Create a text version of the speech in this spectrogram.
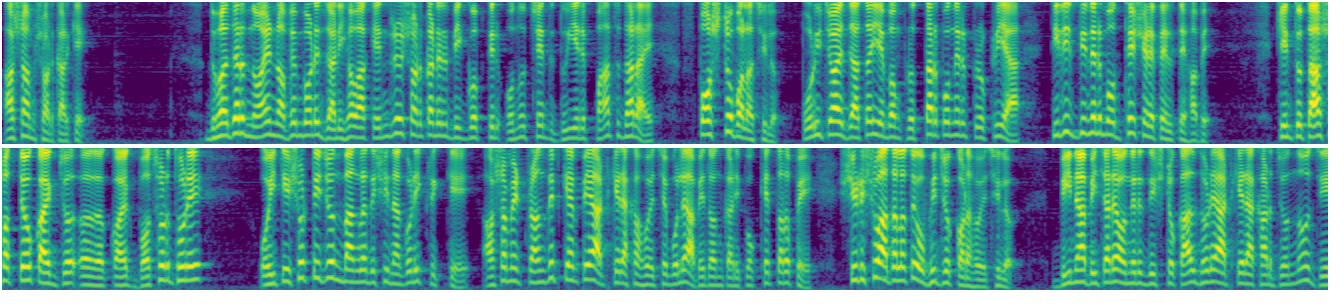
আসাম সরকারকে। দু নয় নভেম্বরে জারি হওয়া কেন্দ্রীয় সরকারের বিজ্ঞপ্তির অনুচ্ছেদ দুইয়ের পাঁচ ধারায় স্পষ্ট বলা ছিল, পরিচয় যাচাই এবং প্রত্যার্পণের প্রক্রিয়া তিরিশ দিনের মধ্যে সেরে ফেলতে হবে। কিন্তু তা সত্ত্বেও কয়েক কয়েক বছর ধরে ওই তেষট্টি জন বাংলাদেশি নাগরিককে আসামের ট্রানজিট ক্যাম্পে আটকে রাখা হয়েছে বলে আবেদনকারী পক্ষের তরফে শীর্ষ আদালতে অভিযোগ করা হয়েছিল। বিনা বিচারে অনির্দিষ্টকাল ধরে আটকে রাখার জন্য যে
